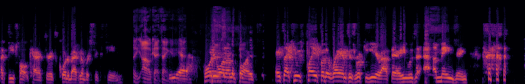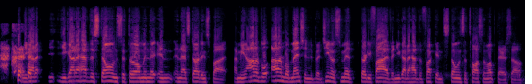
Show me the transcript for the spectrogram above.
a default character. It's quarterback number 16. Oh, okay. Thank you. Yeah, 41 on the points. It's like he was playing for the Rams his rookie year out there. He was a- amazing. you gotta you gotta have the stones to throw them in the in, in that starting spot. I mean, honorable honorable mention, but Geno Smith, thirty five, and you gotta have the fucking stones to toss him up there. So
